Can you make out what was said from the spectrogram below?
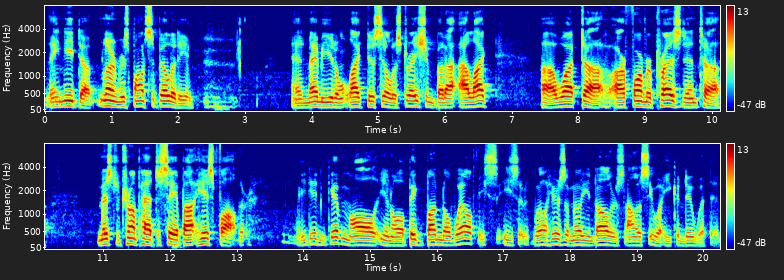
They need to learn responsibility. And maybe you don't like this illustration, but I, I like uh, what uh, our former president, uh, Mr. Trump, had to say about his father. He didn't give him all, you know, a big bundle of wealth. He, he said, well, here's a million dollars, now let's see what you can do with it.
